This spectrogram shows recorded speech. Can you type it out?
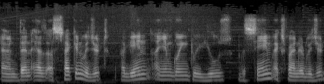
And then as a second widget again i am going to use the same expanded widget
